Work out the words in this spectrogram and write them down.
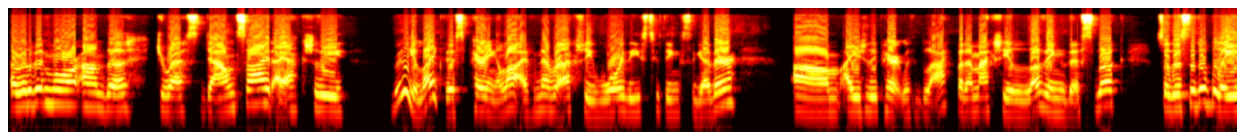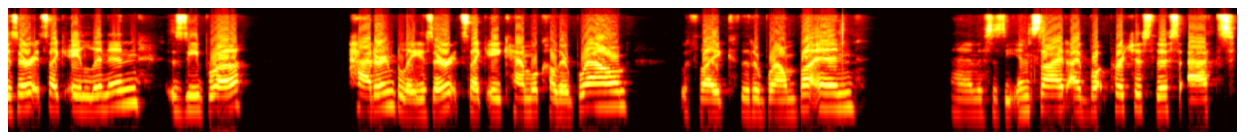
A little bit more on the dress downside. I actually really like this pairing a lot. I've never actually wore these two things together. Um, I usually pair it with black, but I'm actually loving this look. So this little blazer, it's like a linen zebra pattern blazer. It's like a camel color brown with like little brown button. And this is the inside. I bought, purchased this at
